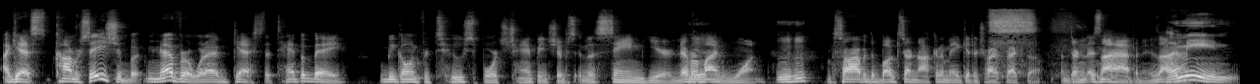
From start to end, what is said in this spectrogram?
I guess conversation, but never would I have guessed that Tampa Bay would be going for two sports championships in the same year. Never mind one. Mm-hmm. I'm sorry, but the Bucks are not going to make it a trifecta. They're- it's not happening. It's not. I happening. mean,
